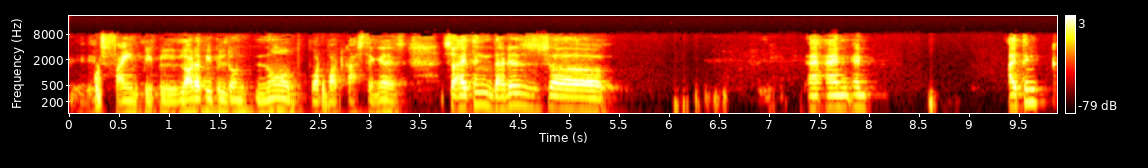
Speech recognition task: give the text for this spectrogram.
It's fine. People, a lot of people don't know what podcasting is. So I think that is, uh, and and I think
